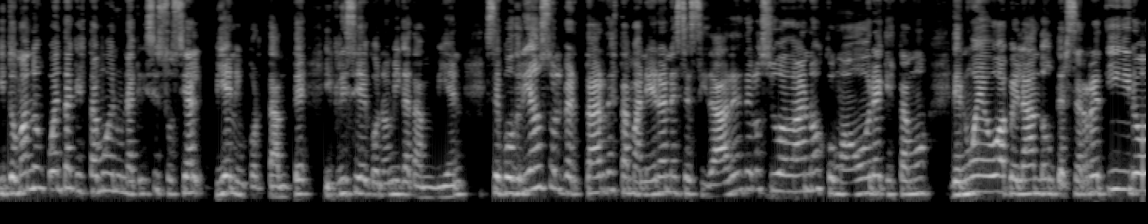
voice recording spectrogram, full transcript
y tomando en cuenta que estamos en una crisis social bien importante y crisis económica también, ¿se podrían solventar de esta manera necesidades de los ciudadanos como ahora que estamos de nuevo apelando a un tercer retiro,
